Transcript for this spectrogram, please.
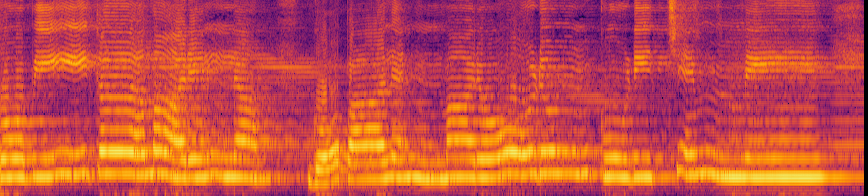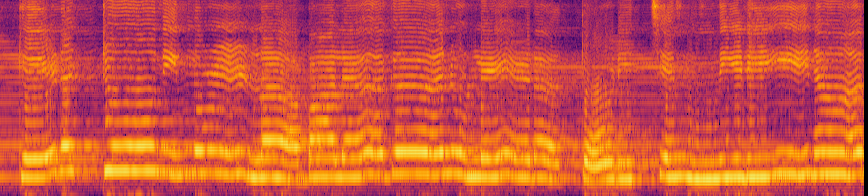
ഗോപികമാരെല്ലാം ഗോപാലന്മാരോടും കൂടി കേടറ്റു നിന്നുള്ള ബാലകനുള്ളേടത്തോടിച്ചെന്നിടീനാർ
